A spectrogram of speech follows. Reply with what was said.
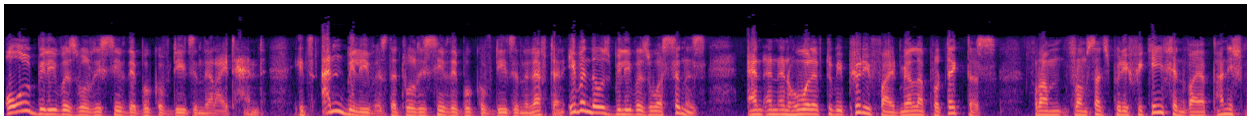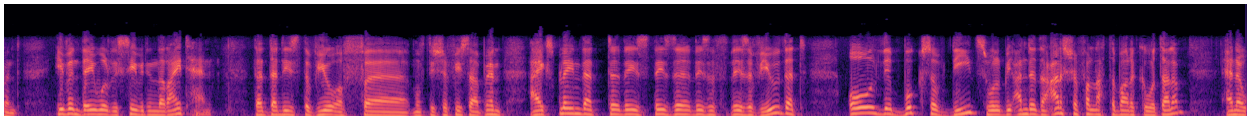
all believers will receive the book of deeds in their right hand. It's unbelievers that will receive the book of deeds in the left hand. Even those believers who are sinners and, and, and who will have to be purified, may Allah protect us from, from such purification via punishment, even they will receive it in the right hand. That, that is the view of uh, Mufti Shafi Sahib. And I explained that uh, there's, there's, a, there's, a, there's a view that all the books of deeds will be under the arsh of Allah Ta'ala and uh,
